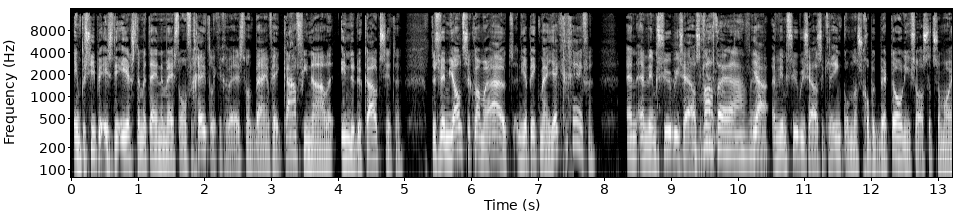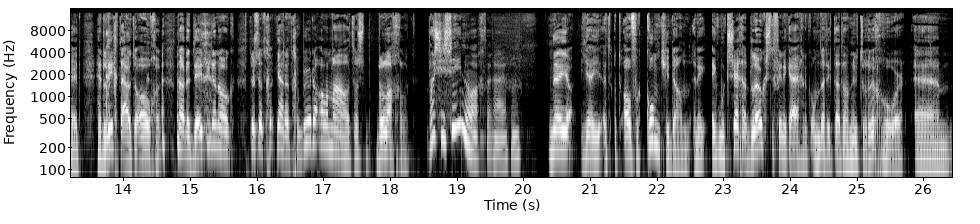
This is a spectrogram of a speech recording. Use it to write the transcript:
In principe is de eerste meteen de meest onvergetelijke geweest. Want bij een WK-finale in de dugout zitten. Dus Wim Jansen kwam eruit en die heb ik mijn jek gegeven. En, en Wim Suurby zei als ik Wat een avond. Ja, en Wim Suurby zei als ik erin kom, dan schop ik Bertoni, zoals dat zo mooi heet. Het licht uit de ogen. nou, dat deed hij dan ook. Dus dat, ja, dat gebeurde allemaal. Het was belachelijk. Was je zenuwachtig eigenlijk? Nee, ja, het, het overkomt je dan. En ik, ik moet zeggen, het leukste vind ik eigenlijk, omdat ik dat dan nu terug hoor... Um,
